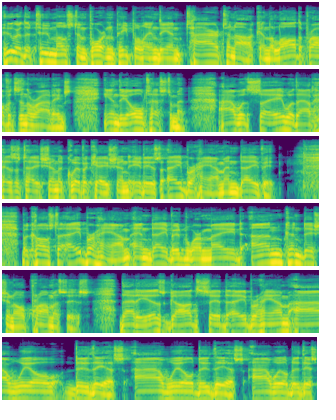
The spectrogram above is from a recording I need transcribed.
who are the two most important people in the entire Tanakh and the law, the prophets, and the writings in the Old Testament? I would say without hesitation, equivocation, it is Abraham and David. Because to Abraham and David were made unconditional promises. That is, God said to Abraham, I will do this. I will do this. I will do this.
